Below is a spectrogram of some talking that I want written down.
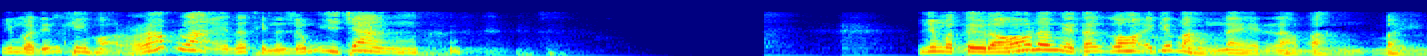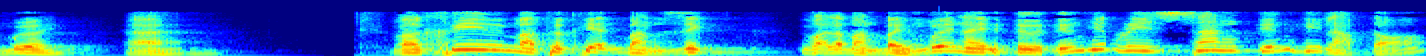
nhưng mà đến khi họ ráp lại đó thì nó giống y chang. Nhưng mà từ đó đó người ta gọi cái bản này là bản 70 à. Và khi mà thực hiện bản dịch, gọi là bản 70 này từ tiếng Hebrew sang tiếng Hy Lạp đó,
